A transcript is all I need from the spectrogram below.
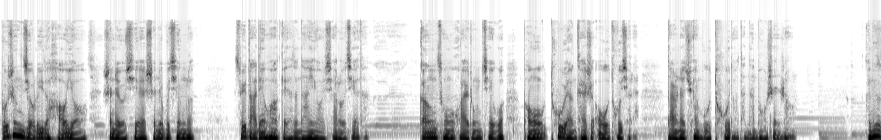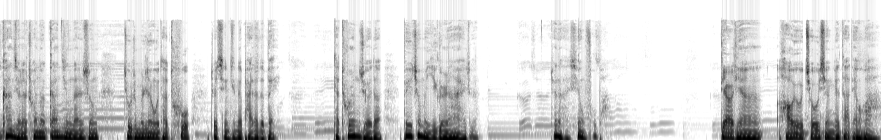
不胜酒力的好友甚至有些神志不清了，所以打电话给她的男友下楼接她。刚从怀中接过，朋友突然开始呕吐起来，当然，她全部吐到她男朋友身上了。可那个看起来穿得干净的男生就这么认为她吐，这轻轻的拍她的背。他突然觉得被这么一个人爱着，真的很幸福吧。第二天，好友酒醒给打电话，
